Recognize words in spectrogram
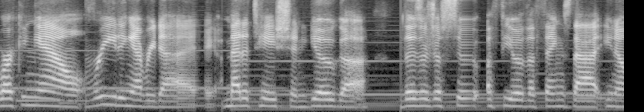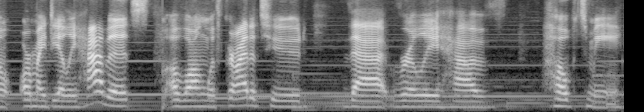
working out, reading every day, meditation, yoga. Those are just a few of the things that, you know, are my daily habits, along with gratitude, that really have helped me.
